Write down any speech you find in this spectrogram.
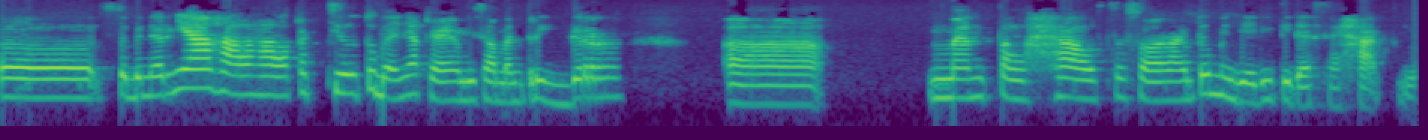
Eh, sebenarnya hal-hal kecil tuh banyak ya yang bisa men-trigger eh, mental health seseorang itu menjadi tidak sehat. gitu.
